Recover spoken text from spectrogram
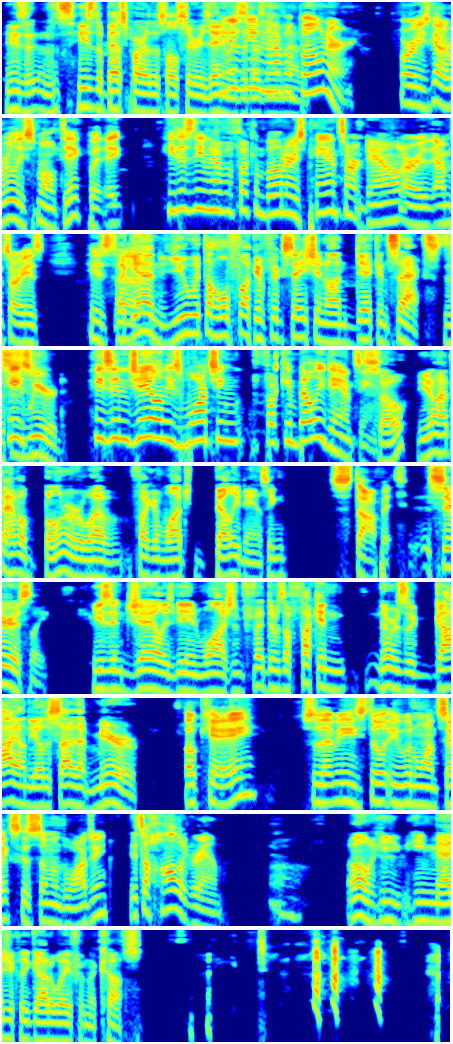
He's he's the best part of this whole series. Anyways, he doesn't it even have a matter. boner, or he's got a really small dick, but it, he doesn't even have a fucking boner. His pants aren't down, or I'm sorry, his his uh, Again, you with the whole fucking fixation on dick and sex. This He's- is weird. He's in jail and he's watching fucking belly dancing. So you don't have to have a boner to have fucking watch belly dancing. Stop it. Seriously, He's in jail. He's being watched. In fact, there was a fucking there was a guy on the other side of that mirror. Okay. So that means he still he wouldn't want sex because someone's watching. It's a hologram. Oh. Oh, he he magically got away from the cuffs. I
